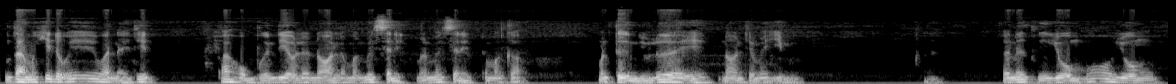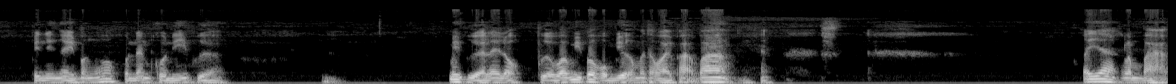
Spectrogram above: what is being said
ผมตามมาคิดดูเอ๊วันไหนที่ผ้าห่มพื้นเดียวแล้วนอนแล้วมันไม่สนิท มันไม่สนิทแล้วมันก็ มันตื่นอยู่เรื่อย นอนจะไม่อิ่ม ก็นึกถึงโยมโอ้โยมเป็นยังไงบ้างเนาะคนนั้นคนนี้เผื่อ ไม่เผื่ออะไรหรอกเผื่อว่ามีพระห่มเยอะมาถวายพระบ้างก็ยากลำบาก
